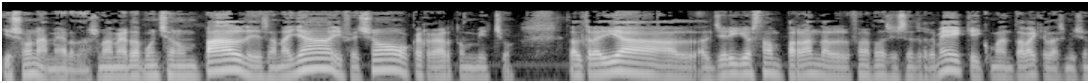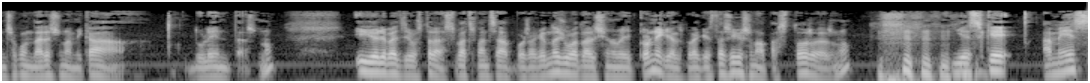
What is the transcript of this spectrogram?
i és una merda. És una merda punxar un pal, és anar allà i fer això o carregar-te un bitxo. L'altre dia el, el Jerry i jo estàvem parlant del Final Fantasy VII Remake i comentava que les missions secundàries són una mica dolentes, no? I jo li vaig dir, ostres, vaig pensar, doncs aquest no ha jugat al Xenoblade Chronicles, perquè aquestes sí que són apastoses, no? I és que, a més,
